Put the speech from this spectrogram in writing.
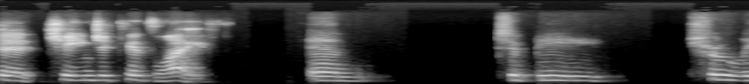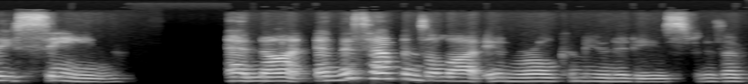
to change a kid's life. And to be truly seen and not, and this happens a lot in rural communities because I've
